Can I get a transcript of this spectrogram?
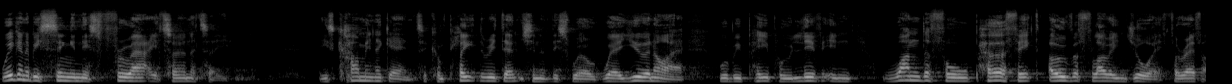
We're going to be singing this throughout eternity. He's coming again to complete the redemption of this world where you and I will be people who live in wonderful, perfect, overflowing joy forever.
